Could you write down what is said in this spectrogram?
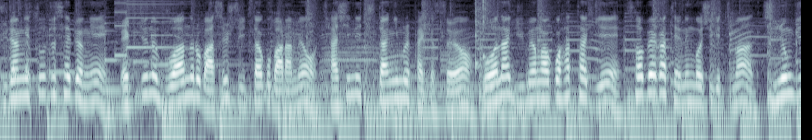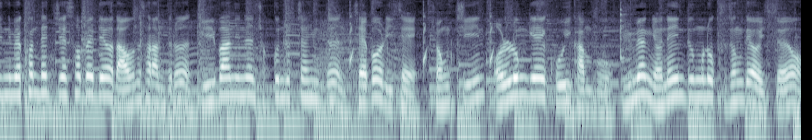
주량이 소주 3병에 맥주는 무한으로 마실 수 있다고 말하며 자신이 주당임을 밝혔어요. 워낙 유명하고 핫하기에 섭외가 되는 것이겠지만 진용진님의 컨텐츠에 섭외되어 나오는 사람들은 일반인은 접근조차 힘든 재벌 2세, 정치인, 언론계의 고위 간부, 유명 연예인 등으로 구성되어 있어요.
